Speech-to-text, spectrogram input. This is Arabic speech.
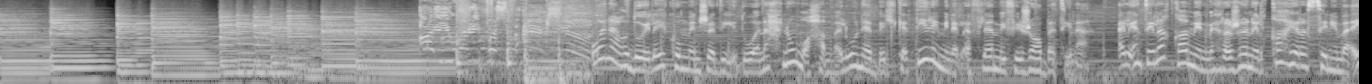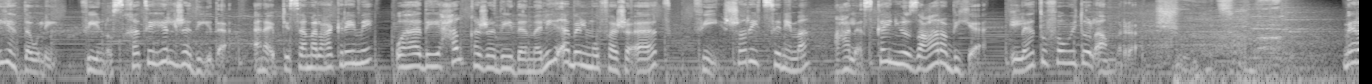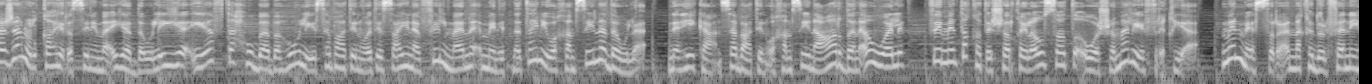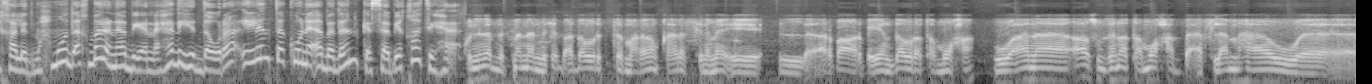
ونعود إليكم من جديد ونحن محملون بالكثير من الأفلام في جعبتنا. الانطلاق من مهرجان القاهرة السينمائي الدولي في نسخته الجديدة. أنا ابتسام العكريمي وهذه حلقة جديدة مليئة بالمفاجآت في شريط سينما على سكاي نيوز عربية. لا تفوت الأمر. مهرجان القاهرة السينمائي الدولي يفتح بابه ل 97 فيلما من 52 دولة. ناهيك عن 57 عرضا أول في منطقة الشرق الأوسط وشمال إفريقيا. من مصر. الناقد الفني خالد محمود أخبرنا بأن هذه الدورة لن تكون أبدا كسابقاتها. كلنا بنتمنى أن تبقى دورة مهرجان القاهرة السينمائي ال 44 دورة طموحة وأنا أقصد هنا طموحة بأفلامها و...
